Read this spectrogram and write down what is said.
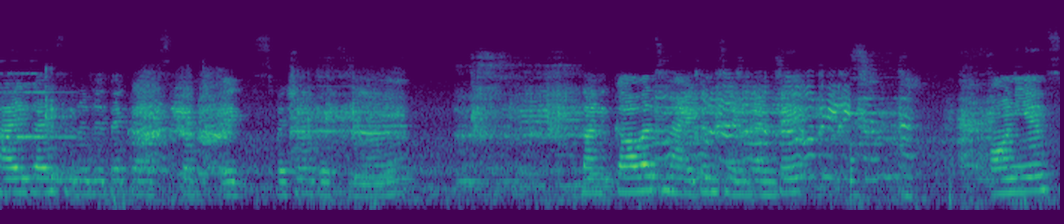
హాయ్ గైస్ ఈరోజు అయితే క్యాప్సికమ్ ఎగ్ స్పెషల్ చేస్తున్నాను దానికి కావాల్సిన ఐటమ్స్ ఏంటంటే onions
